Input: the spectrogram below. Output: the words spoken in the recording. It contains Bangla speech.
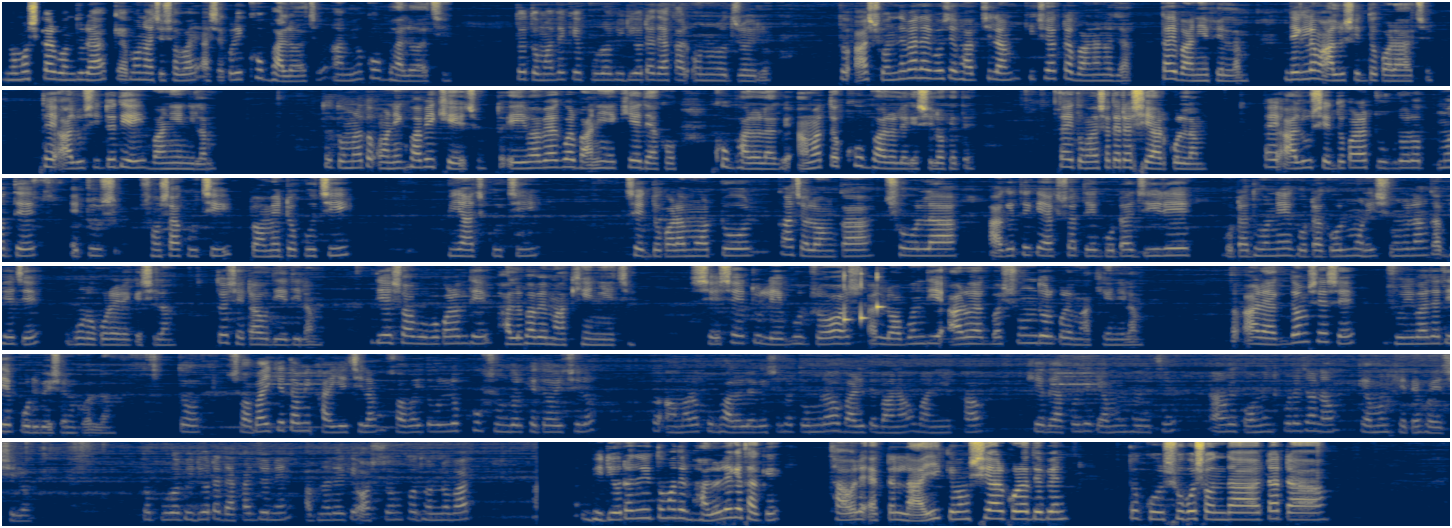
নমস্কার বন্ধুরা, কেমন আছো সবাই? আশা করি খুব ভালো আছো। আমিও খুব ভালো আছি। তো তোমাদেরকে পুরো ভিডিওটা দেখার অনুরোধ রইল। তো আজ সন্ধেবেলায় বসে ভাবছিলাম, কিছু একটা বানানো যাক। তাই বানিয়ে ফেললাম। দেখলাম আলু সিদ্ধ করা আছে। তাই আলু সিদ্ধ দিয়েই বানিয়ে নিলাম। তো তোমরা তো অনেকভাবেই খেয়েছো। তো এইভাবে একবার বানিয়ে খেয়ে দেখো, খুব ভালো লাগবে। আমার তো খুব ভালো লেগেছিল খেতে। তাই তোমাদের সাথে এটা শেয়ার করলাম। তাই আলু সেদ্ধ করা টুকরোর মধ্যে একটু শসা কুচি, টমেটো কুচি, পেঁয়াজ কুচি, সেদ্ধ করা মটর, কাঁচা লঙ্কা, ছোলা, আগে থেকে একসাথে গোটা জিরে, গোটা ধনে, গোটা গোলমরিচ, শুকনো লঙ্কা ভেজে গুঁড়ো করে রেখেছিলাম। তো সেটাও দিয়ে দিলাম। দিয়ে সব উপকরণ দিয়ে ভালোভাবে মাখিয়ে নিয়েছি। শেষে একটু লেবুর রস আর লবণ দিয়ে আরও একবার সুন্দর করে মাখিয়ে নিলাম। তো আর একদম শেষে ঝুড়ি ভাজা দিয়ে পরিবেশন করলাম। তো সবাইকে তো আমি খাইয়েছিলাম, সবাই তো বলল খুব সুন্দর খেতে হয়েছিল। তো আমারও খুব ভালো লেগেছিল। তোমরাও বাড়িতে বানাও, বানিয়ে খাও, খেয়ে দেখো যে কেমন হয়েছে। আমাকে কমেন্ট করে জানাও কেমন খেতে হয়েছিল। তো পুরো ভিডিওটা দেখার জন্যে আপনাদেরকে অসংখ্য ধন্যবাদ। ভিডিওটা যদি তোমাদের ভালো লেগে থাকে, তাহলে একটা লাইক এবং শেয়ার করে দেবেন। তো শুভ সন্ধ্যা টাটা।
